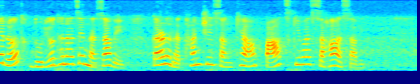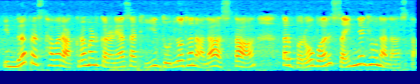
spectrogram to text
हे रथ दुर्योधनाचे नसावेत कारण रथांची संख्या पाच किंवा सहा असावी. इंद्रप्रस्थावर आक्रमण करण्यासाठी दुर्योधन आला असता तर बरोबर सैन्य घेऊन आला असता.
